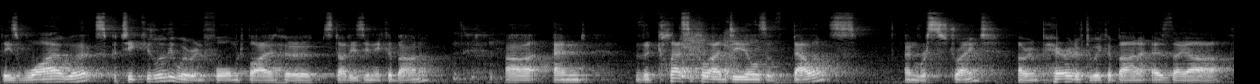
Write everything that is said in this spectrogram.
These wire works, particularly, were informed by her studies in Ikebana, uh, and the classical ideals of balance and restraint are imperative to Ikebana as they are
